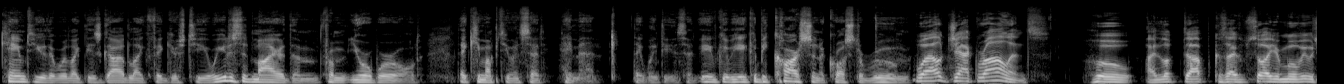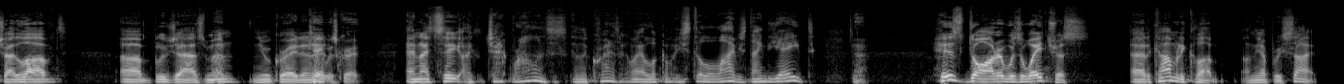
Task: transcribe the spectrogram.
came to you that were like these godlike figures to you, where you just admired them from your world? They came up to you and said, "Hey, man." They winked at you and said, "It could be, it could be Carson across the room." Well, Jack Rollins, who I looked up because I saw your movie, which I loved, uh, Blue Jasmine. and You were great in it. Kate was great. And I see I, Jack Rollins is in the credits. I look him. He's still alive. He's 98. Yeah. His daughter was a waitress at a comedy club on the Upper East Side.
